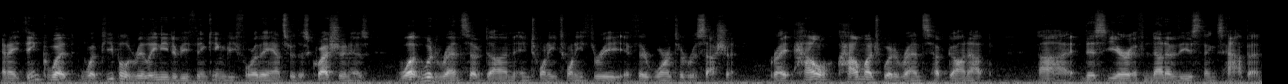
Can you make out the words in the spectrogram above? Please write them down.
And I think what, what people really need to be thinking before they answer this question is what would rents have done in 2023 if there weren't a recession, right? How, how much would rents have gone up uh, this year if none of these things happen?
